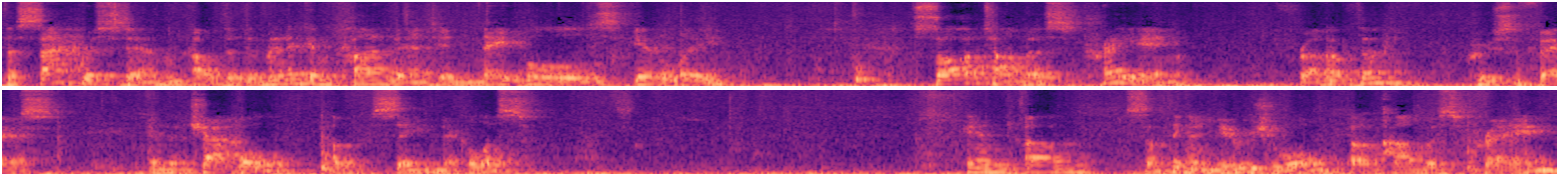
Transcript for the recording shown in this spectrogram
The sacristan of the Dominican convent in Naples, Italy, saw Thomas praying in front of the crucifix in the chapel of St. Nicholas. And um, something unusual about Thomas praying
